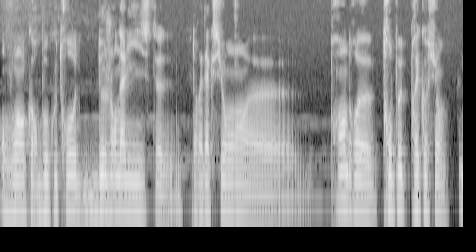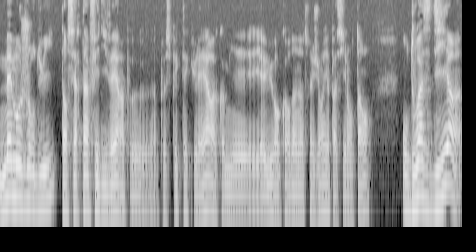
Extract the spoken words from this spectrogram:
On voit encore beaucoup trop de journalistes, de rédactions euh, prendre trop peu de précautions. Même aujourd'hui, dans certains faits divers un peu, un peu spectaculaires, comme il y a eu encore dans notre région il n'y a pas si longtemps, on doit se dire,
